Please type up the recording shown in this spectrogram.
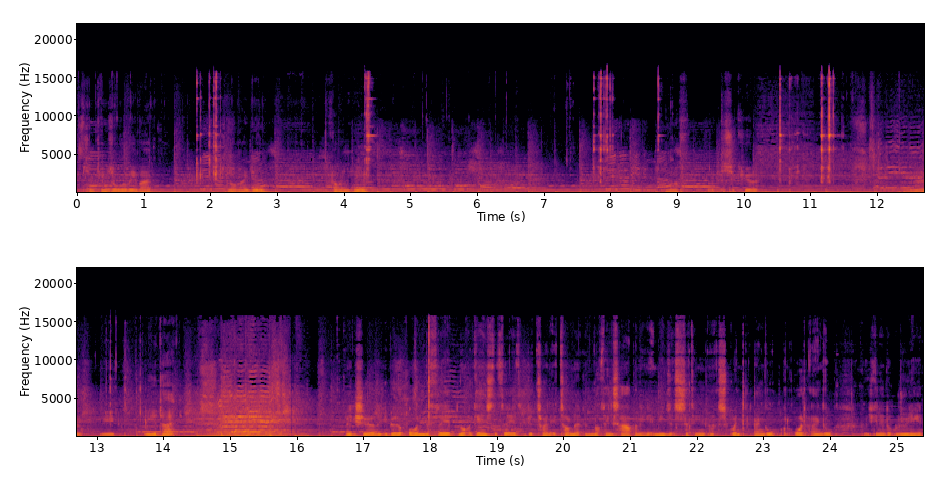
Sometimes all the way back. It's not ideal come in here. Enough for it to secure it. And now we reattach. Make sure that you put it on the thread, not against the thread. If you're trying to turn it and nothing's happening, it means it's sitting at a squint angle or odd angle, which can end up ruining it.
